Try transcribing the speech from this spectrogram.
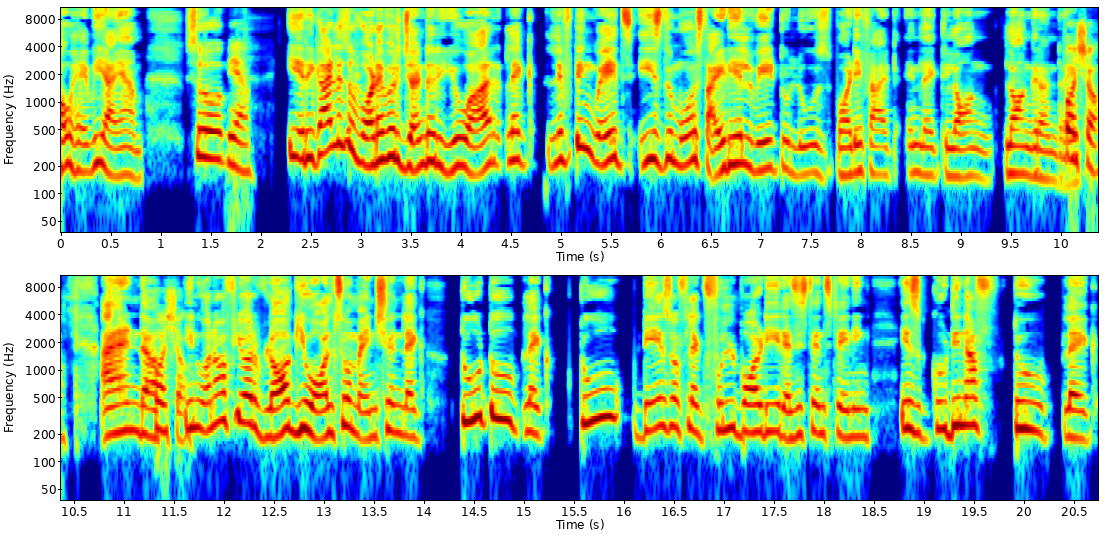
how heavy i am so yeah regardless of whatever gender you are like lifting weights is the most ideal way to lose body fat in like long long run right For sure. and uh, For sure. in one of your vlog you also mentioned like two to like two days of like full body resistance training is good enough to like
